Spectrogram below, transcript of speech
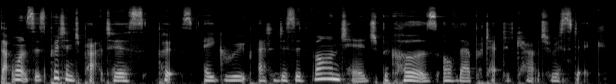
that, once it's put into practice, puts a group at a disadvantage because of their protected characteristic.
